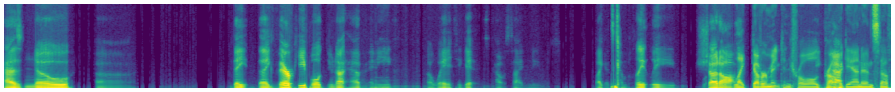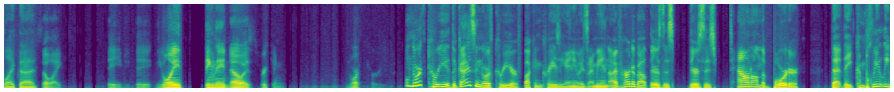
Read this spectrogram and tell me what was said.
has no. Uh, they like their people do not have any a way to get outside news. Like it's completely shut off. like government controlled Exactly. propaganda and stuff like that. so, like they they the only thing they know is freaking North Korea. Well, North Korea, the guys in North Korea are fucking crazy. Anyways, I mean, I've heard about there's this there's this town on the border that they completely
